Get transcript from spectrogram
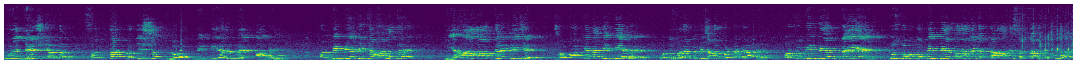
पूरे देश के अंदर सत्तर प्रतिशत लोग बीपीएल में आ गए। और बीपीएल की क्या हालत है? यहाँ आप देख लीजिए, जो वाकई में बीपीएल है, वो तो सड़क पे बेचारा भटक रहा है। और जो बीपीएल नहीं है, उस लोगों को बीपीएल बनाने का काम इस सरकार ने किया है।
